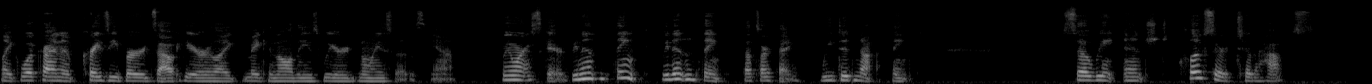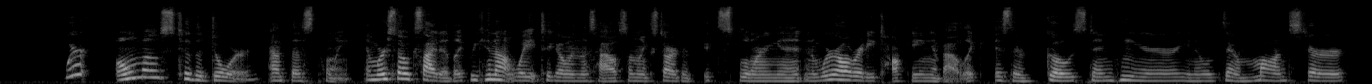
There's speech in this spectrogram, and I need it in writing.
Like, what kind of crazy birds out here, like, making all these weird noises? Yeah. We weren't scared. We didn't think. We didn't think. That's our thing. We did not think. So we inched closer to the house. We're almost to the door at this point, and we're so excited. Like, we cannot wait to go in this house and, like, start exploring it. And we're already talking about, like, is there a ghost in here? You know, is there a monster?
